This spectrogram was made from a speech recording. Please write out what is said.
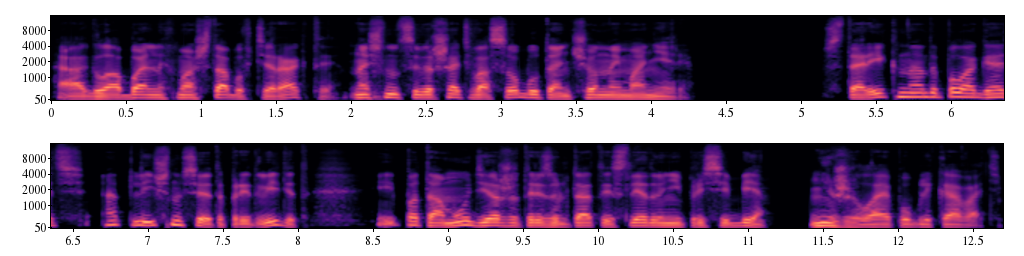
а глобальных масштабов теракты начнут совершать в особо утонченной манере. Старик, надо полагать, отлично все это предвидит и потому держит результаты исследований при себе, не желая публиковать.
